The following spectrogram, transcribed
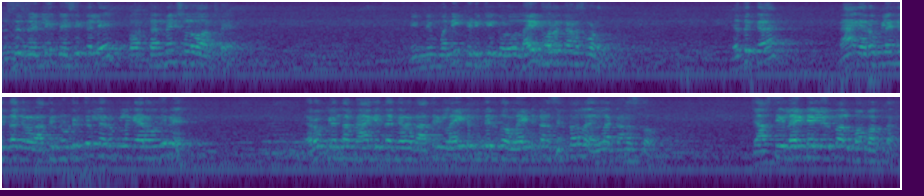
this is readily basically for conventional warfare ನಿಮ್ಮ ನಿಮ್ಮ ಮನೆ ಕಿಟಕಿಗಳು ಲೈಟ್ ಹೊರಗೆ ಕಾಣಿಸ್ಬಾರ್ದು ಎದಕ್ಕೆ? ಮ್ಯಾಗ ಏರೋಪ್ಲೇನ್ ಇದ್ದಾಗ ರಾತ್ರಿ ನೋಡಿರ್ತಿರಲ್ಲ ಏರೋಪ್ಲೇನ್ ಯಾರು ಹೋಗಿರಿ? ಏರೋಪ್ಲೇನ್ದಾಗ ಮ್ಯಾಗ ಇದ್ದಾಗ ರಾತ್ರಿ ಲೈಟ್ ಬಿದ್ದಿರ್ತಾವ ಲೈಟ್ ಕಾಣಿಸಿರ್ತಾವಲ್ಲ ಎಲ್ಲ ಕಾಣಿಸ್ತಾವ. ಜಾಸ್ತಿ ಲೈಟ್ ಎಲ್ಲಿ ಇರ್ತಾವ ಅಲ್ಲಿ ಬಂಬ್ ಹಾಕ್ತಾರೆ.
